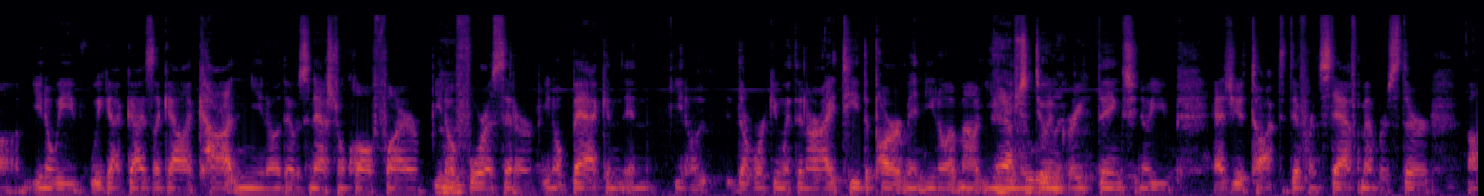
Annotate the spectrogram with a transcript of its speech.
Um, you know, we we got guys like Alec Cotton, you know, that was a national qualifier, you know, Mhm. for us that are you know back and and you know they're working within our IT department, you know, at Mount Union and doing great things. You know, you as you talk to different staff members, they're um,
